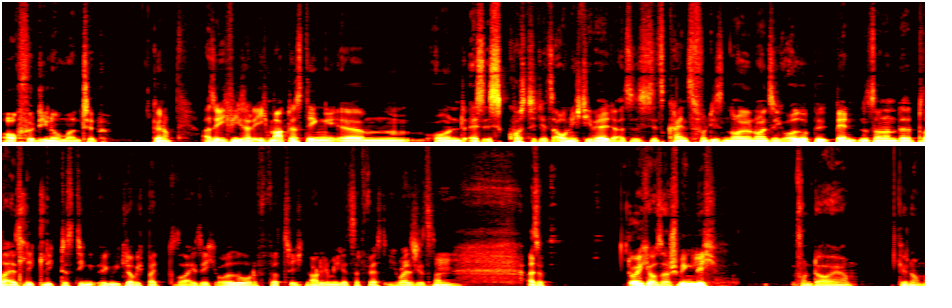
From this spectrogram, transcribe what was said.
auch für die nochmal ein Tipp. Genau. Also ich, wie gesagt, ich mag das Ding ähm, und es ist, kostet jetzt auch nicht die Welt. Also es ist jetzt keins von diesen 99 Euro Bildbänden, sondern der Preis liegt, liegt das Ding irgendwie, glaube ich, bei 30 Euro oder 40. Nagel mich jetzt nicht fest. Ich weiß es jetzt nicht. Hm. Also durchaus erschwinglich. Von daher. Genau.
